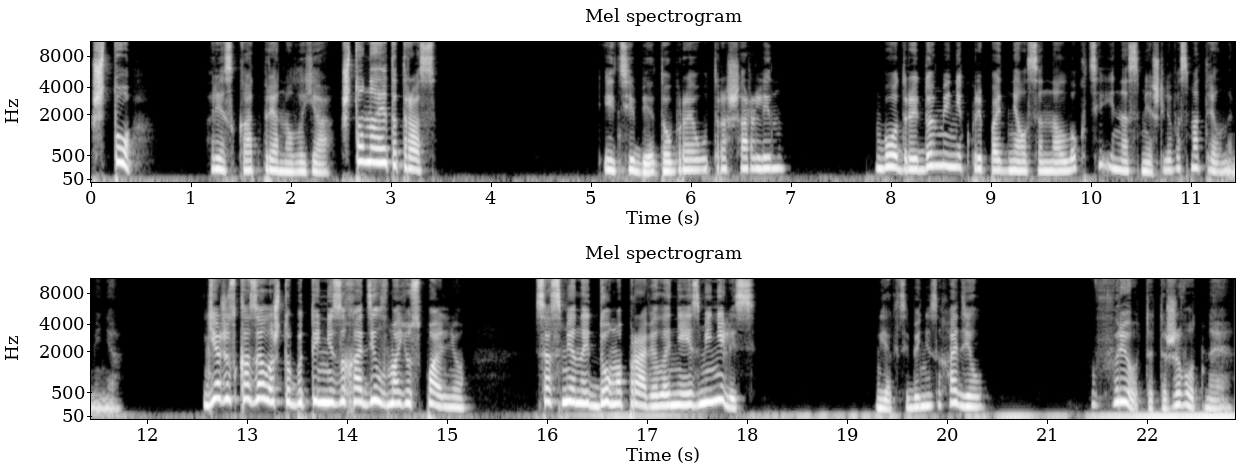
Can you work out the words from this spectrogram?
«Что?» — резко отпрянула я. «Что на этот раз?» «И тебе доброе утро, Шарлин». Бодрый Доминик приподнялся на локте и насмешливо смотрел на меня. «Я же сказала, чтобы ты не заходил в мою спальню. Со сменой дома правила не изменились». «Я к тебе не заходил». «Врет это животное».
